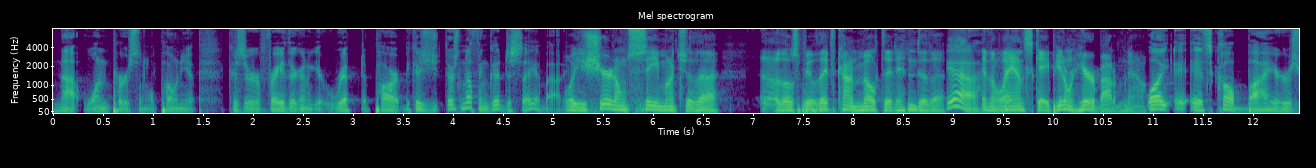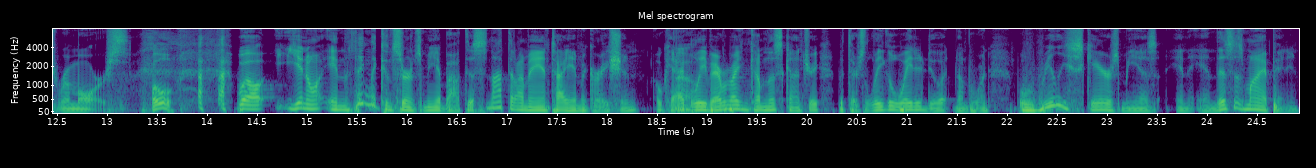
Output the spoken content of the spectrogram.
Not one person will pony up because they're afraid they're going to get ripped apart because you, there's nothing good to say about it. well you sure don't see much of the those people they've kind of melted into the Yeah. in the landscape you don't hear about them now Well, it's called buyer's remorse. Oh, well, you know, and the thing that concerns me about this is not that I'm anti-immigration. Okay, I believe everybody can come to this country, but there's a legal way to do it. Number one, but what really scares me is, and, and this is my opinion,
